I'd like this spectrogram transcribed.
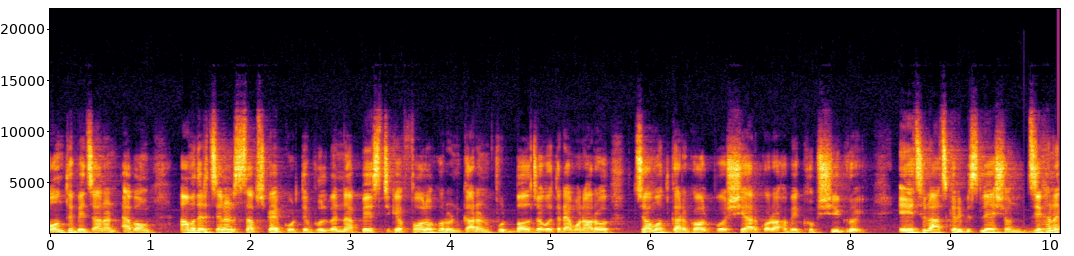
মন্তব্যে জানান এবং আমাদের চ্যানেল সাবস্ক্রাইব করতে ভুলবেন না, পেজটিকে ফলো করুন, কারণ ফুটবল জগতের এমন আরও চমৎকার গল্প শেয়ার করা হবে খুব শীঘ্রই। এই ছিল আজকের বিশ্লেষণ, যেখানে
